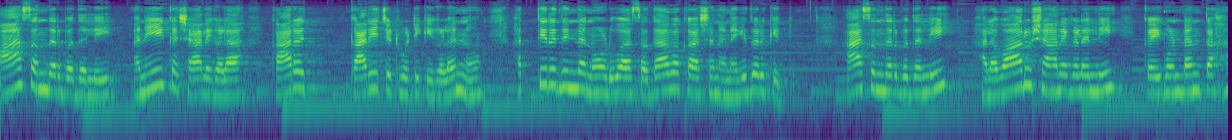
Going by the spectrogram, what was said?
ಆ ಸಂದರ್ಭದಲ್ಲಿ ಅನೇಕ ಶಾಲೆಗಳ ಕಾರ್ಯ ಕಾರ್ಯಚಟುವಟಿಕೆಗಳನ್ನು ಹತ್ತಿರದಿಂದ ನೋಡುವ ಸದಾವಕಾಶ ನನಗೆ ದೊರಕಿತ್ತು. ಆ ಸಂದರ್ಭದಲ್ಲಿ ಹಲವಾರು ಶಾಲೆಗಳಲ್ಲಿ ಕೈಗೊಂಡಂತಹ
